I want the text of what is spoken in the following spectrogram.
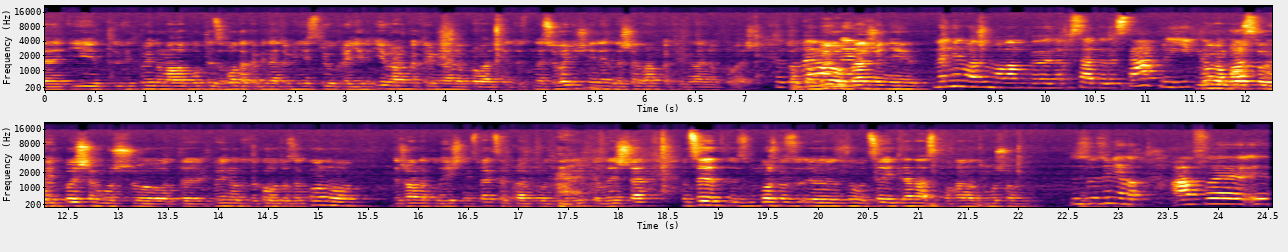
Е, І відповідно мала бути згода Кабінету міністрів України і в рамках кримінального провадження. Тобто на сьогоднішній день лише в рамках кримінального провадження. Тобто Тобто ми, ми обмежені. ми не можемо вам е, написати листа, приїдьте. Ми вам просто відпишемо, що от, е, відповідно до такого до закону Державна екологічна інспекція вправі проводити лише ну це можна е, ну це і для нас погано, тому що Зрозуміло. А в е,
